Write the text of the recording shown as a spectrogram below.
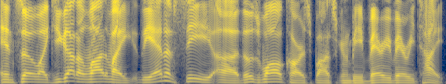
and so like you got a lot of like the NFC. Uh, those wild card spots are going to be very very tight,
